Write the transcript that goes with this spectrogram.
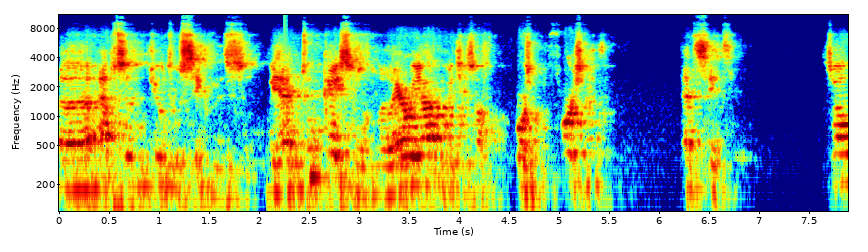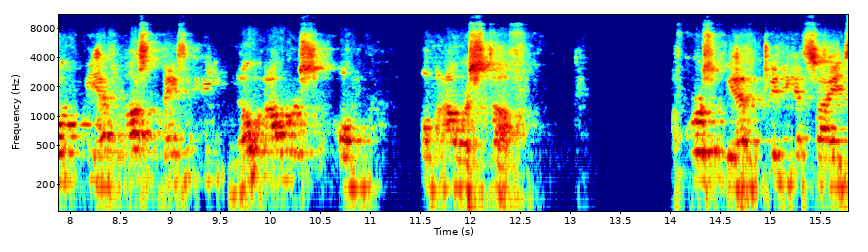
uh, absent due to sickness. We had two cases of malaria, which is of course unfortunate. That's it. So we have lost basically no hours on, on our staff. Of course, we have a clinic at site,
